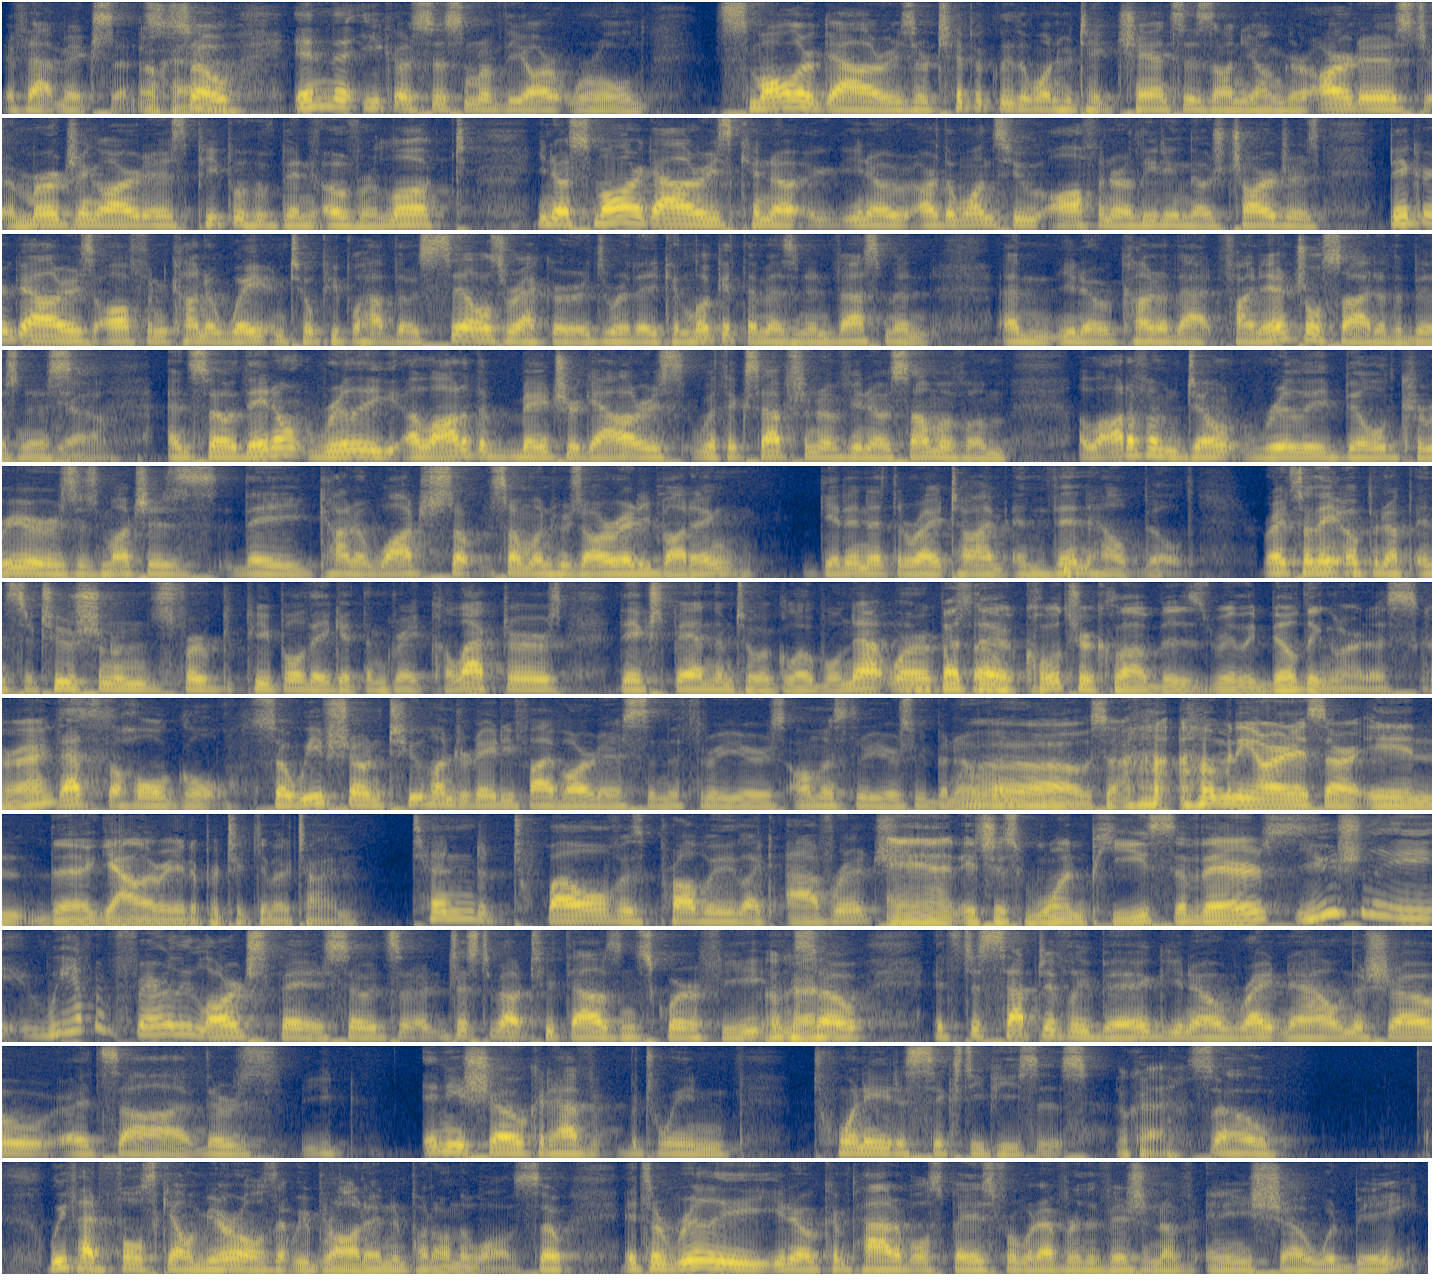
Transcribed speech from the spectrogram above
if that makes sense. So in the ecosystem of the art world, smaller galleries are typically the one who take chances on younger artists, emerging artists, people who've been overlooked. You know, smaller galleries can, uh, you know, are the ones who often are leading those charges. Bigger galleries often kind of wait until people have those sales records where they can look at them as an investment and, you know, kind of that financial side of the business. Yeah. And so they don't really, a lot of the major galleries, with exception of, you know, some of them, a lot of them don't really build careers as much as they kind of watch so, someone who's already budding, get in at the right time, and then help build. Right. So they open up institutions for people, they get them great collectors, they expand them to a global network. but So the Culture Club is really building artists, correct? that's the whole goal. So we've shown 285 artists in the three years, almost three years we've been open. Oh, so how, how many artists are in the gallery at a particular time? 10 to 12 is probably like average. And it's just one piece of theirs. Usually, we have a fairly large space, so it's uh, just about two thousand square feet, and so it's deceptively big. You know, right now in the show, it's uh, there's you, any show could have between twenty to sixty pieces. Okay. So we've had full scale murals that we brought in and put on the walls. So it's a really, you know, compatible space for whatever the vision of any show would be.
